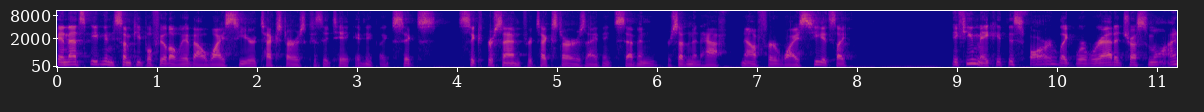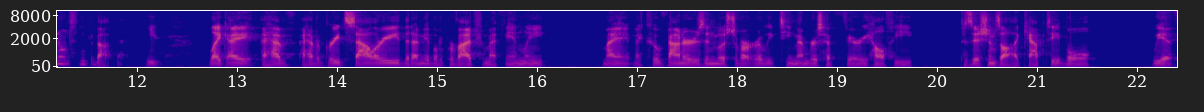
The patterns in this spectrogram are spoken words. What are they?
and that's even some people feel that way about YC or Techstars because they take I think like six six percent for Techstars and I think seven or seven and a half now for YC. It's like if you make it this far, like where we're at at Trust and Will, I don't think about that. Like I, I have I have a great salary that I'm able to provide for my family. My my co-founders and most of our early team members have very healthy positions on the cap table. We have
